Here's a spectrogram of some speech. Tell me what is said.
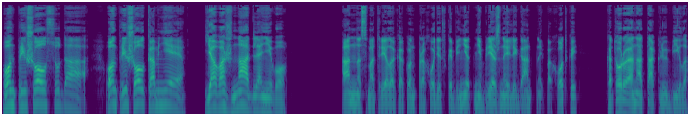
«Он пришел сюда! Он пришел ко мне! Я важна для него!» Анна смотрела, как он проходит в кабинет небрежной элегантной походкой, которую она так любила.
